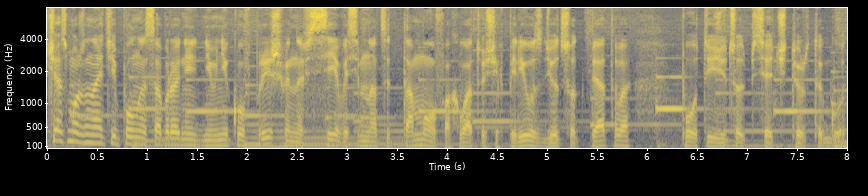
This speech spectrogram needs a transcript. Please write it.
Сейчас можно найти полное собрание дневников Пришвина, все 18 томов, охватывающих период с 905 по 1954 год.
